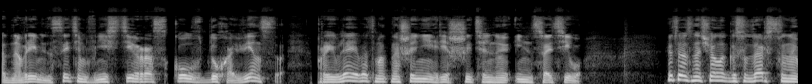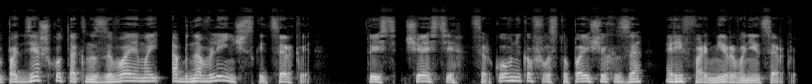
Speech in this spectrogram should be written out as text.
Одновременно с этим внести раскол в духовенство, проявляя в этом отношении решительную инициативу. Это означало государственную поддержку так называемой обновленческой церкви – то есть части церковников, выступающих за реформирование церкви.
